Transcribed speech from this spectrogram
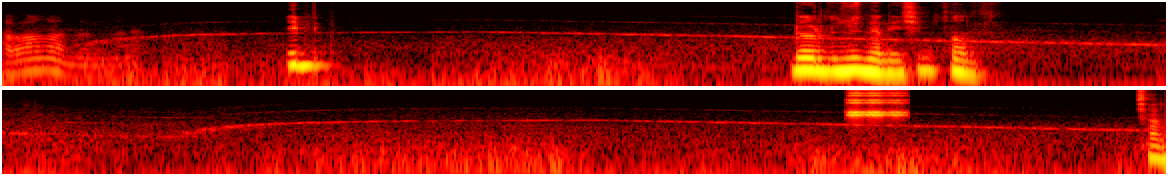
çalamadın mı? E, Dördüncü deneyişim son. Çal.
